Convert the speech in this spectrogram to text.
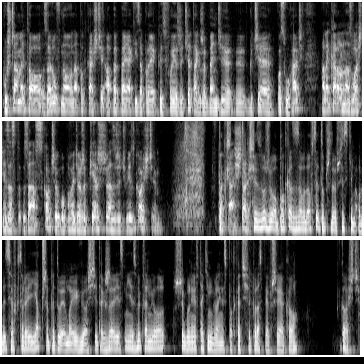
Puszczamy to zarówno na podcaście APP, jak i Zaprojektuj swoje życie, także będzie y, gdzie posłuchać. Ale Karol nas właśnie zas- zaskoczył, bo powiedział, że pierwszy raz w życiu jest gościem w Tak, podcaście. tak się złożyło. Podcast Zawodowcy to przede wszystkim audycja, w której ja przepytuję moich gości, także jest mi niezwykle miło, szczególnie w takim gronie, spotkać się po raz pierwszy jako gość.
